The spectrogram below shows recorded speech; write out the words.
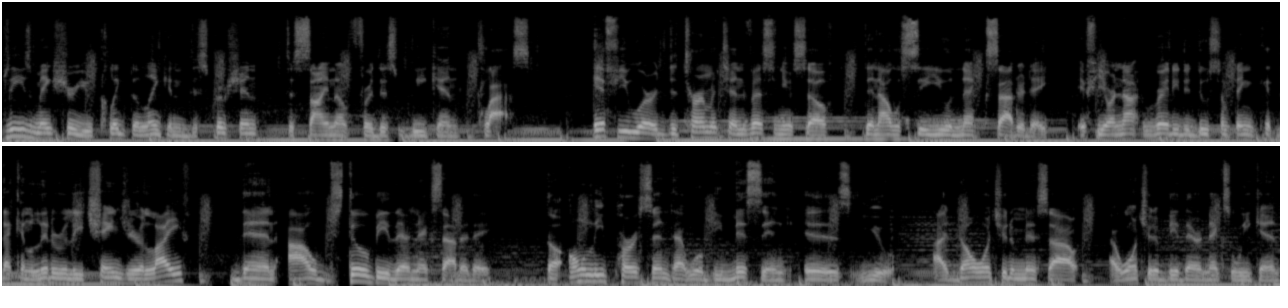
please make sure you click the link in the description to sign up for this weekend class. If you are determined to invest in yourself, then I will see you next Saturday. If you're not ready to do something that can literally change your life, then I'll still be there next Saturday. The only person that will be missing is you. I don't want you to miss out. I want you to be there next weekend.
